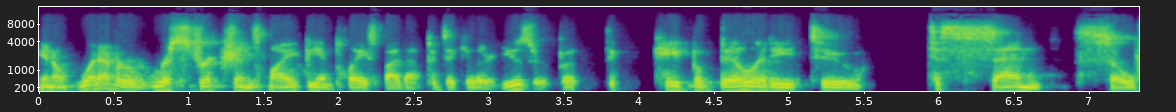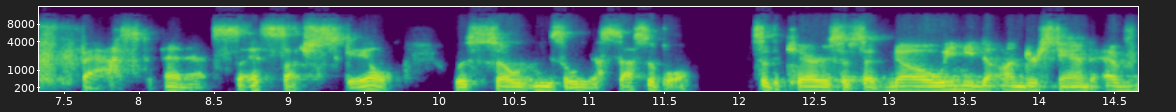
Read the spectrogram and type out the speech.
you know, whatever restrictions might be in place by that particular user. But the capability to to send so fast and at, at such scale was so easily accessible. So the carriers have said, no, we need to understand ev-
